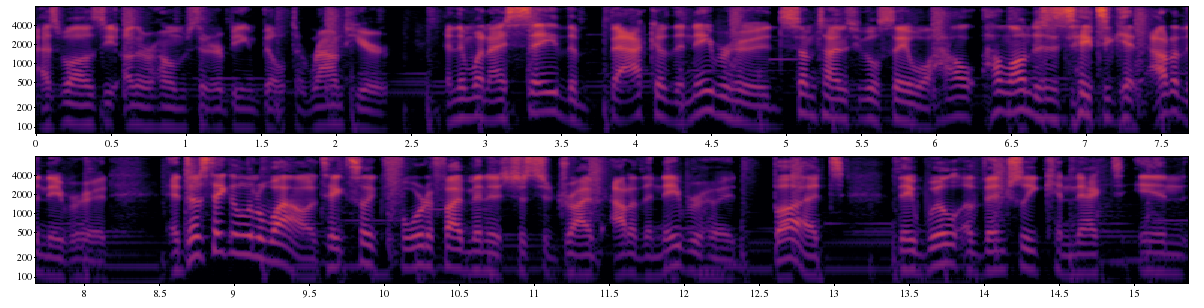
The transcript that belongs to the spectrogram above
as well as the other homes that are being built around here. And then when I say the back of the neighborhood, sometimes people say, well, how, how long does it take to get out of the neighborhood? It does take a little while. It takes like four to five minutes just to drive out of the neighborhood, but they will eventually connect in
